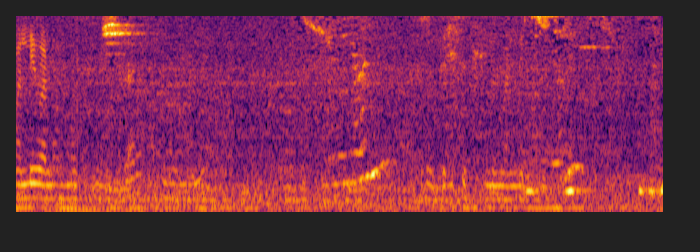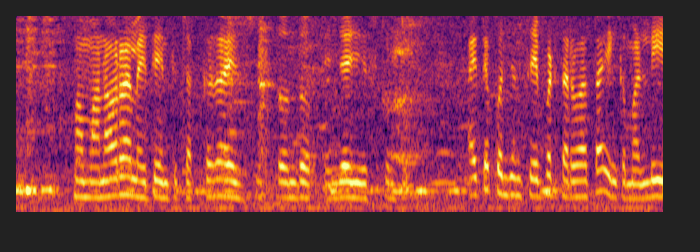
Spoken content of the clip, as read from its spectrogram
మళ్ళీ వాళ్ళ అమ్మ వచ్చింది చూసారా? మళ్ళీ. తినిపిస్తుంది మళ్ళీ. మా మనవరాలు అయితే ఎంత చక్కగా చూస్తుందో ఎంజాయ్ చేసుకుంటూ. అయితే కొంచెం సేపటి తర్వాత ఇంకా మళ్ళీ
